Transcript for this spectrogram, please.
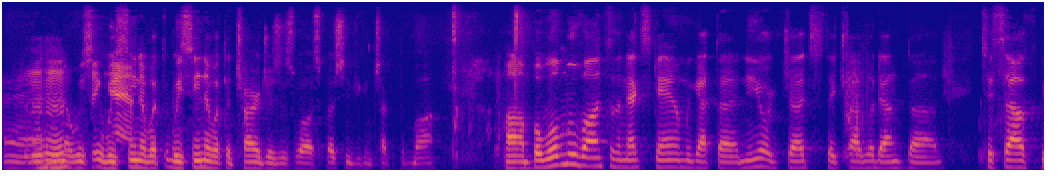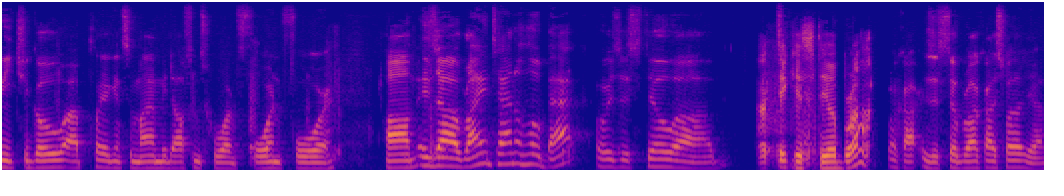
And mm-hmm. you know, we we've seen it with we've seen it with the Chargers as well, especially if you can chuck the ball. Um, but we'll move on to the next game. We got the New York Jets. They travel down uh, to South Beach to go uh, play against the Miami Dolphins, who are four and four. Um, is uh, Ryan Tannehill back, or is it still? Uh, I think it's still Brock. Is it still Brock Osweiler? Yeah,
